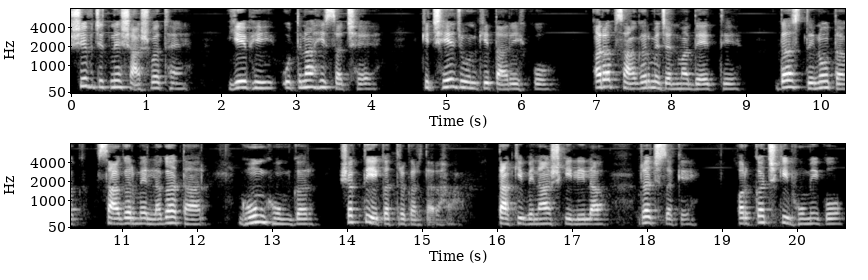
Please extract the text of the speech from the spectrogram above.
शिव जितने शाश्वत हैं, ये भी उतना ही सच है कि 6 जून की तारीख को अरब सागर में जन्मा दैत्य दस दिनों तक सागर में लगातार घूम घूम कर शक्ति एकत्र करता रहा, ताकि विनाश की लीला रच सके और कच्छ की भूमि को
